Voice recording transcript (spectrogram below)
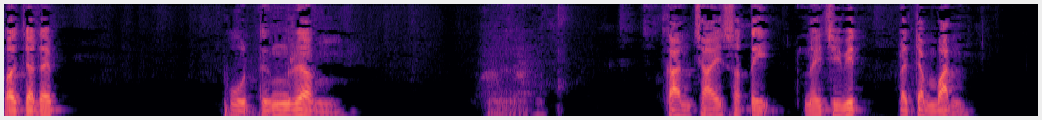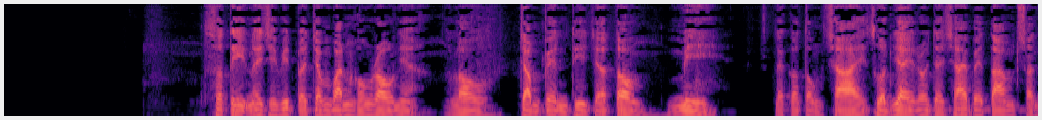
ก็จะได้พูดถึงเรื่องการใช้สติในชีวิตประจำวัน สติในชีวิตประจำวันของเราเนี่ย เราจำเป็นที่จะต้องมี และก็ต้องใช้ ส่วนใหญ่เราจะใช้ไปตามสัญ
